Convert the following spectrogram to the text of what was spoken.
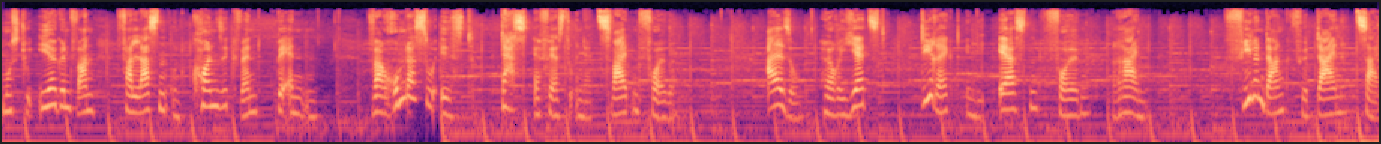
musst du irgendwann verlassen und konsequent beenden. Warum das so ist, das erfährst du in der zweiten Folge. Also höre jetzt direkt in die ersten Folgen rein. Vielen Dank für deine Zeit.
